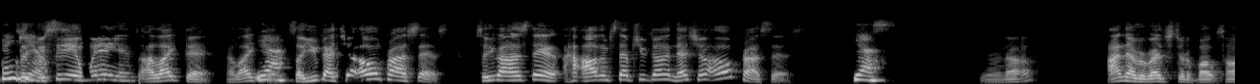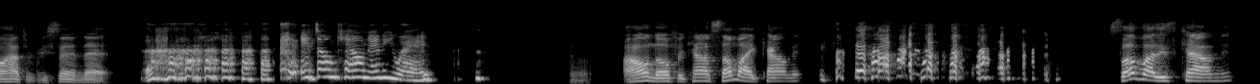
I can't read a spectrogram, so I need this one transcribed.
Thank so you. you're seeing wins. I like that. I like Yeah. that. So you got your own process. So you gotta understand how, all them steps you've done. That's your own process. Yes. You know, I never registered to vote, so I don't have to rescind that. it don't count anyway. Mm. I don't know if it counts. Somebody counting it. Somebody's counting it.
